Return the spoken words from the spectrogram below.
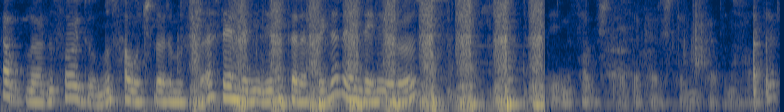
Kabuklarını soyduğumuz havuçlarımızı da rendenin iri tarafıyla rendeliyoruz. Dediğimiz havuçları da karıştırma kabına aldık.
